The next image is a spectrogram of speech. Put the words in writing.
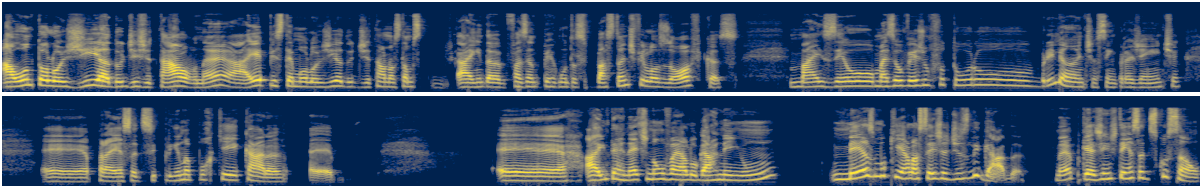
a ontologia do digital, né? A epistemologia do digital. Nós estamos ainda fazendo perguntas bastante filosóficas, mas eu, mas eu vejo um futuro brilhante assim para gente, é, para essa disciplina, porque, cara, é, é, a internet não vai a lugar nenhum, mesmo que ela seja desligada. Né? Porque a gente tem essa discussão.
